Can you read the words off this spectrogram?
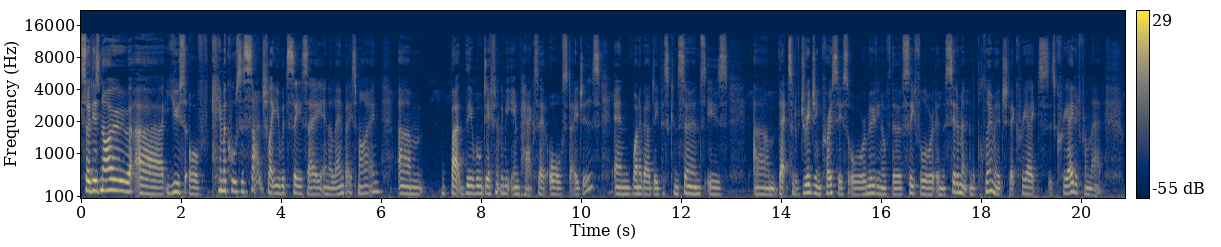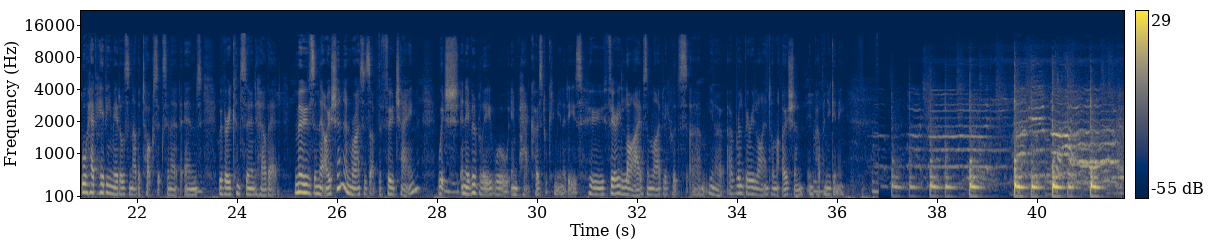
So there's no uh, use of chemicals as such, like you would see, say, in a land-based mine. Um, but there will definitely be impacts at all stages. And one of our deepest concerns is um, that sort of dredging process or removing of the seafloor and the sediment and the plumage that creates is created from that will have heavy metals and other toxics in it. And we're very concerned how that moves in the ocean and rises up the food chain, which inevitably will impact coastal communities whose very lives and livelihoods, um, you know, are really very reliant on the ocean in Papua New Guinea.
